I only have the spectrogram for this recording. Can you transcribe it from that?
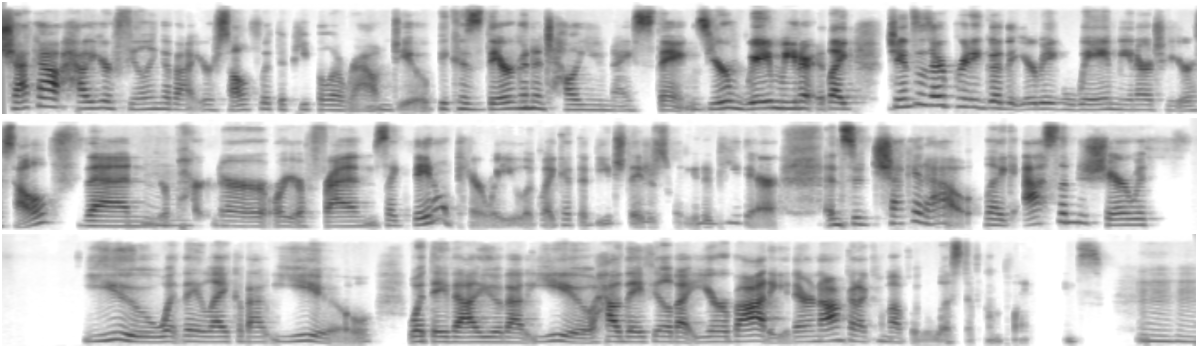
check out how you're feeling about yourself with the people around you because they're going to tell you nice things. You're way meaner. Like chances are pretty good that you're being way meaner to yourself than mm. your partner or your friends. Like they don't care what you look like at the beach. They just want you to be there. And so check it out. Like ask them to share with you what they like about you, what they value about you, how they feel about your body. They're not going to come up with a list of complaints. Mm-hmm.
